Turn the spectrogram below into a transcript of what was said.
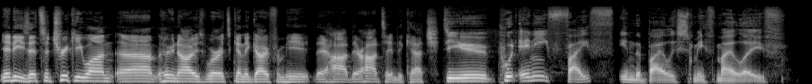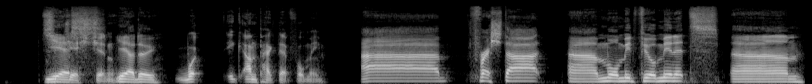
it is. It's a tricky one. Um, who knows where it's going to go from here? They're hard. They're a hard team to catch. Do you put any faith in the Bailey Smith may leave suggestion? Yes. Yeah, I do. What? Unpack that for me. Uh, fresh start. Uh, more midfield minutes. Um,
